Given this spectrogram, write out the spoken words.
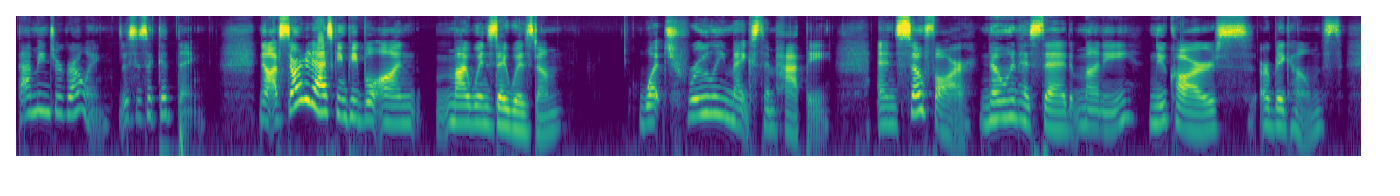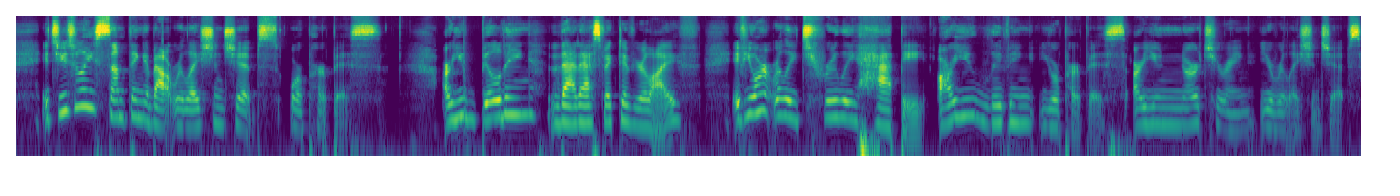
That means you're growing. This is a good thing. Now, I've started asking people on my Wednesday wisdom what truly makes them happy. And so far, no one has said money, new cars, or big homes. It's usually something about relationships or purpose. Are you building that aspect of your life? If you aren't really truly happy, are you living your purpose? Are you nurturing your relationships?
